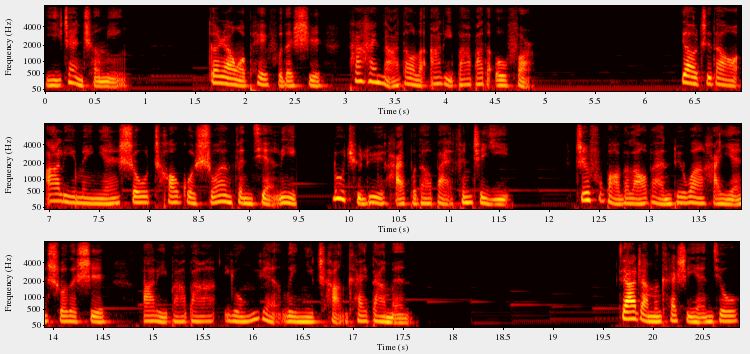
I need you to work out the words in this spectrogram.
一战成名。更让我佩服的是，她还拿到了阿里巴巴的 offer。要知道，阿里每年收超过十万份简历，录取率还不到百分之一。支付宝的老板对万海岩说的是：“阿里巴巴永远为你敞开大门。”家长们开始研究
